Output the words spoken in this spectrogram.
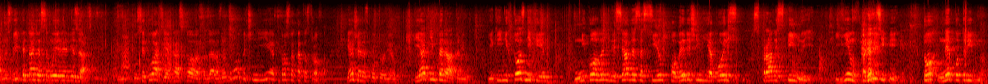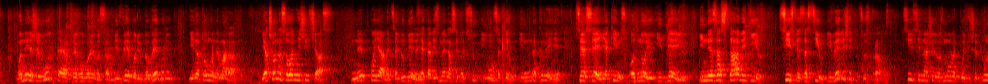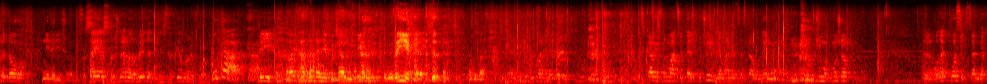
Але стоїть питання самої реалізації. У ситуації, яка склалася зараз на Дрогобичині, є просто катастрофа. Я ще раз повторюю, п'ять імператорів, які ніхто з ніким ніколи не сяде за стіл по вирішенні якоїсь справи спільної. Їм, в принципі, то не потрібно. Вони живуть, та як вже говорилося, від виборів до виборів, і на тому нема ради. Якщо на сьогоднішній час не появиться людина, яка візьме на себе всю ініціативу і не накриє це все якимсь одною ідеєю і не заставить їх сісти за стіл і вирішити цю справу, ці всі наші розмови будуть ще дуже довго не вирішуватися. Все ясно, що треба робити адміністративну реформу. Ну так, так. Приїхали. Давайте питання почали. Приїхали. Будь ласка. Цікаву інформацію теж почую, для мене це стало дивним. Чому? Тому що е, Олег Косик, центр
